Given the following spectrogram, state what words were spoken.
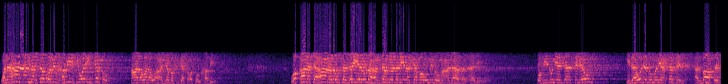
ونهانا أن نغتر بالخبيث وإن كثر. قال ولو أعجبك كثرة الخبيث وقال تعالى لو تزينوا لعذبنا الذين كفروا منهم عذابا أليما وفي دنيا الناس اليوم إذا وجدوا من يعتزل الباطل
